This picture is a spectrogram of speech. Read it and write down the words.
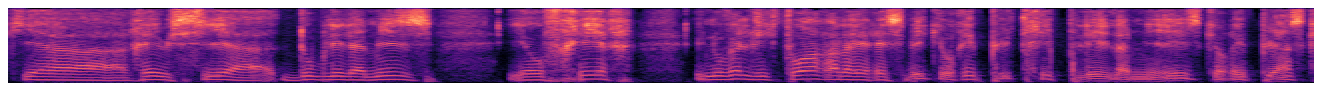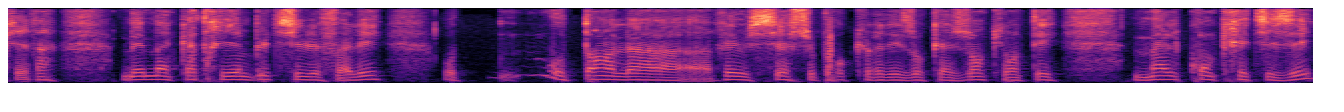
qui a réussi à doubler la mise et à offrir une nouvelle victoire à la RSB qui aurait pu tripler la mise, qui aurait pu inscrire même un quatrième but s'il le fallait. Autant elle a réussi à se procurer des occasions qui ont été mal concrétisées.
